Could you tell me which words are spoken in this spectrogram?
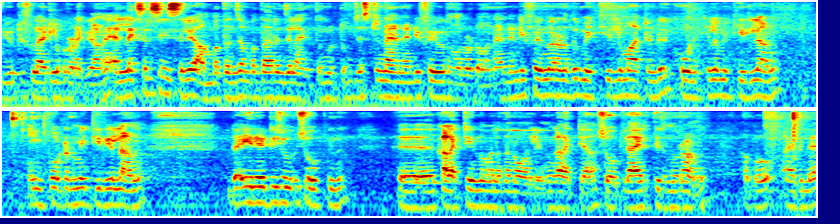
ബ്യൂട്ടിഫുൾ ആയിട്ടുള്ള പ്രോഡക്റ്റ് ആണ്. എൽ എക്സ് എൽ സൈസിൽ അമ്പത്തഞ്ച് ഇഞ്ച് ലെങ്ത്തും കിട്ടും. ജസ്റ്റ് നയൻ നയന്റി ഫൈവ് വരുന്നുള്ളൂ നയൻ നയന്റി ഫൈവ് എന്ന് പറയുന്നത് മെറ്റീരിയൽ മാറ്റേണ്ട. ക്വാളിറ്റിയുള്ള മെറ്റീരിയലാണ് ഇമ്പോർട്ടഡ് മെറ്റീരിയലാണ് ധൈര്യമായിട്ട് ഷോപ്പിൽ നിന്ന് കളക്ട് ചെയ്യുന്ന പോലെ തന്നെ ഓൺലൈനിൽ നിന്ന് കളക്ട് ചെയ്യാം. ഷോപ്പിൽ ആയിരത്തി ഇരുന്നൂറാണ്. അപ്പോൾ അതിലെ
